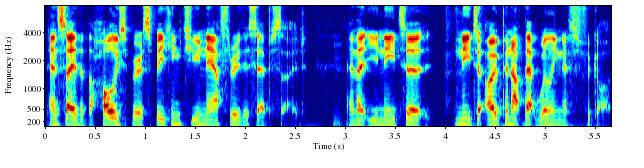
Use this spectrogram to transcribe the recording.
and say that the Holy Spirit's speaking to you now through this episode, Hmm. and that you need to need to open up that willingness for God.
